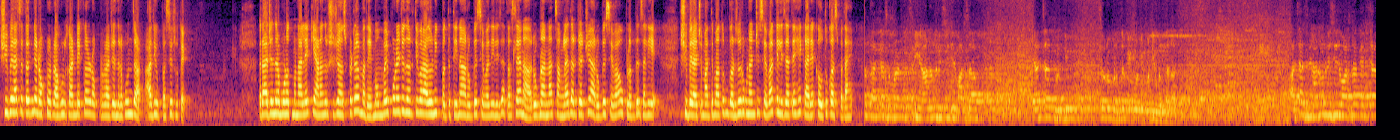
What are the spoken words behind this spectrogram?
शिबिराचे तज्ज्ञ डॉक्टर राहुल कांडेकर डॉक्टर राजेंद्र गुंजाळ आदी उपस्थित होते. राजेंद्र मुणत म्हणाले की आनंद ऋषीजी हॉस्पिटलमध्ये मुंबई पुण्याच्या धर्तीवर आधुनिक पद्धतीनं आरोग्य सेवा दिली जात असल्यानं रुग्णांना चांगल्या दर्जाची आरोग्य सेवा उपलब्ध झाली आहे. शिबिराच्या माध्यमातून गरजू रुग्णांची सेवा केली जाते हे कार्य कौतुकास्पद आहे. सर्व वृद्ध सर्वप्रथम मी कोटी कोटी वंदना आचार्य श्री आनंद ऋषी महासाहेब यांच्या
